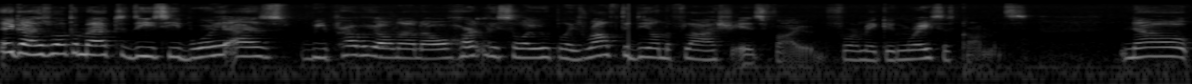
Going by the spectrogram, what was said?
Hey guys, welcome back to DC Boy. As we probably all now know, Hartley Sawyer, who plays Ralph Dibny on The Flash, is fired for making racist comments. Now,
